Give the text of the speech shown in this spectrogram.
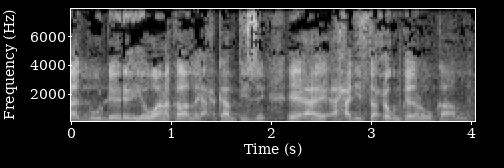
aad buu u dheereeyey waana ka hadlay axkaamtiisa axaadiista xukumkeedana uu ka hadlay.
